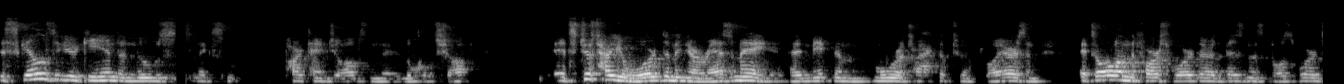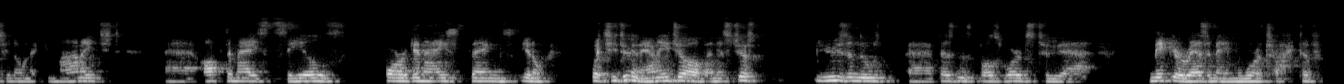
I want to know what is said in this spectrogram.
the skills that you gained in those like part-time jobs in the local shop, it's just how you word them in your resume to make them more attractive to employers. And it's all in the first word there, the business buzzwords, you know, like managed, uh, optimized sales, organized things, you know, which you do in any job. And it's just using those uh, business buzzwords to uh, make your resume more attractive.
